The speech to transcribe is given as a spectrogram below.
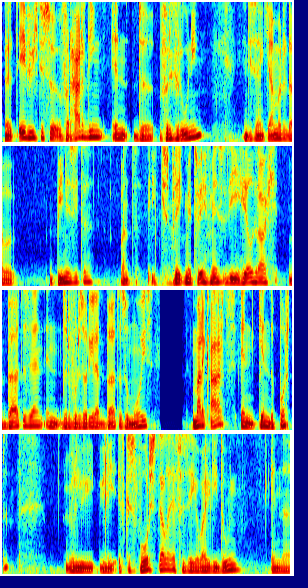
het evenwicht tussen verharding en de vergroening. En het is eigenlijk jammer dat we binnen zitten, want ik spreek met twee mensen die heel graag buiten zijn en ervoor zorgen dat het buiten zo mooi is. Mark Aarts en Ken de Porte. Willen jullie jullie even voorstellen, even zeggen wat jullie doen en uh,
